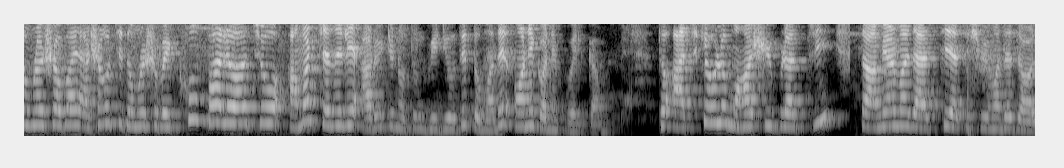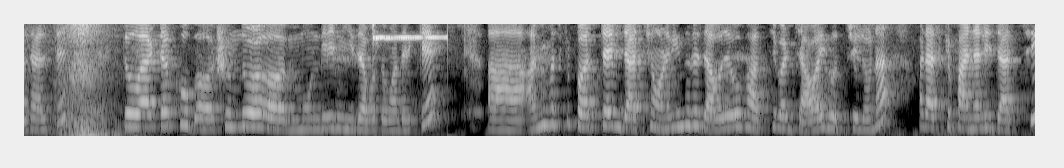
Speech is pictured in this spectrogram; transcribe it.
তোমরা সবাই? আশা করছি তোমরা সবাই খুব ভালো আছো। আমার চ্যানেলে আরও একটি নতুন ভিডিওতে তোমাদের অনেক অনেক ওয়েলকাম। তো আজকে হলো মহাশিবরাত্রি। তো আমি আর মা যাচ্ছি আজকে শিবের মাথায় জল ঢালতে। তো একটা খুব সুন্দর মন্দিরে নিয়ে যাব তোমাদেরকে। আমি আজকে ফার্স্ট টাইম যাচ্ছি, অনেকদিন ধরে যাব যাব ভাবছি বাট যাওয়াই হচ্ছিল না বাট আজকে ফাইনালি যাচ্ছি।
